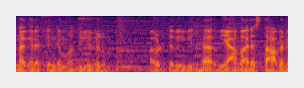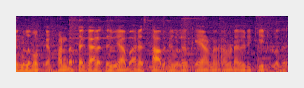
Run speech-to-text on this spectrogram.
നഗരത്തിന്റെ മതിലുകളും അവിടുത്തെ വിവിധ വ്യാപാര സ്ഥാപനങ്ങളുമൊക്കെ പണ്ടത്തെ കാലത്തെ വ്യാപാര സ്ഥാപനങ്ങളൊക്കെയാണ് അവിടെ ഒരുക്കിയിട്ടുള്ളത്.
